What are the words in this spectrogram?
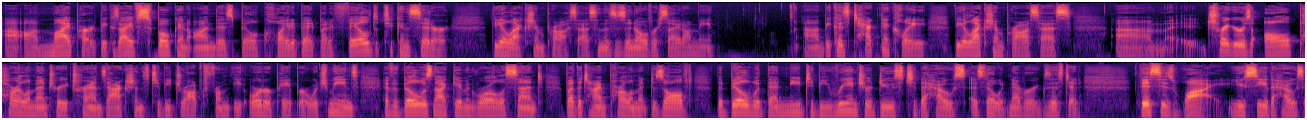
uh, on my part because I have spoken on this bill quite a bit, but I failed to consider the election process, and this is an oversight on me. Uh, because technically, the election process um, triggers all parliamentary transactions to be dropped from the order paper, which means if a bill was not given royal assent by the time Parliament dissolved, the bill would then need to be reintroduced to the House as though it never existed. This is why you see the House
